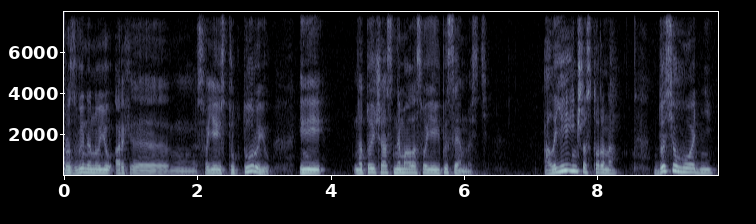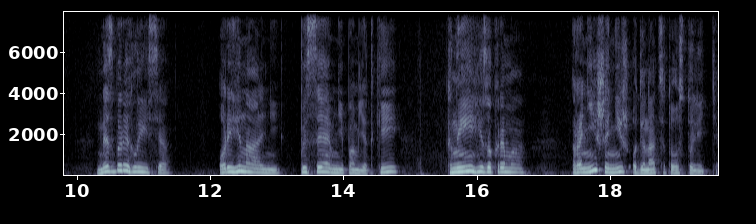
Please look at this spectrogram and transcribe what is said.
розвиненою е, своєю структурою і на той час не мала своєї писемності. Але є інша сторона. До сьогодні не збереглися оригінальні писемні пам'ятки, книги, зокрема, раніше, ніж 11 століття.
